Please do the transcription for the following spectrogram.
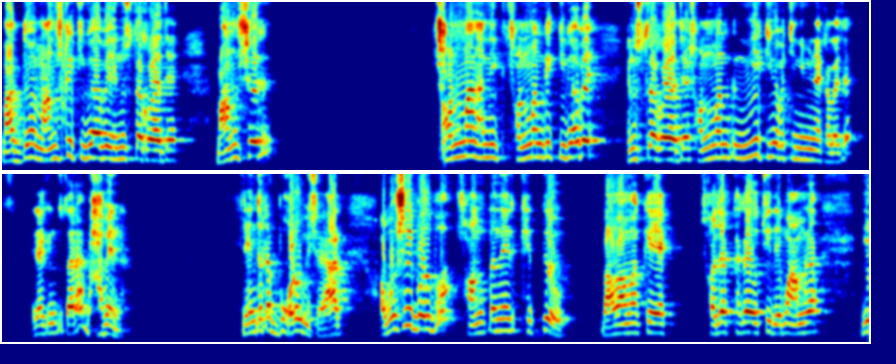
মাধ্যমে মানুষকে কীভাবে হেনস্থা করা যায়? মানুষের সম্মানহানি, সম্মানকে কীভাবে হেনস্থা করা যায়? সম্মানকে নিয়ে কীভাবে চিনিমিনা খেলা যায়? এটা কিন্তু তারা ভাবে না। এটা কিন্তু একটা বড় বিষয়। আর অবশ্যই বলব, সন্তানের ক্ষেত্রেও বাবা মাকে এক সজাগ থাকা উচিত এবং আমরা যে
